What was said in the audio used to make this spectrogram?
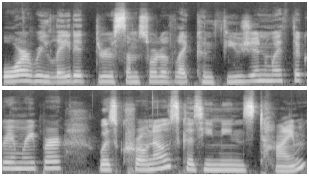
or related through some sort of like confusion with the Grim Reaper was Chronos because he means time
